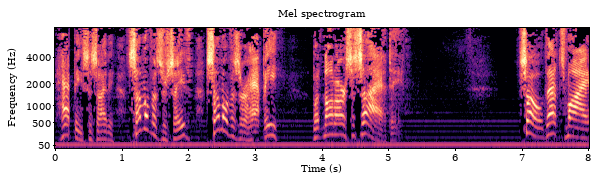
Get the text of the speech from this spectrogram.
happy society. Some of us are safe, some of us are happy, but not our society. So that's my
